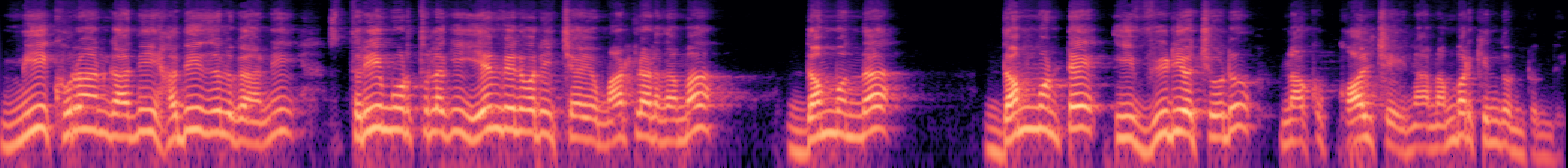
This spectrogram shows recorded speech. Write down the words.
మీ ఖురాన్ కానీ హదీజులు కానీ స్త్రీమూర్తులకి ఏం విలువనిచ్చాయో మాట్లాడదామా? దమ్ముందా? దమ్ముంటే ఈ వీడియో చూడు నాకు కాల్ చేయి నా నంబర్ కింద ఉంటుంది.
